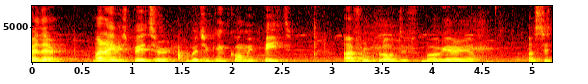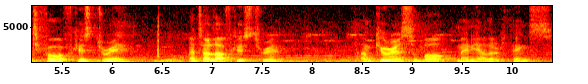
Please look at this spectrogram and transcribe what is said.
Hi there, my name is Peter, but you can call me Pete. I'm from Plovdiv, Bulgaria, a city full of history, and I love history. I'm curious about many other things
